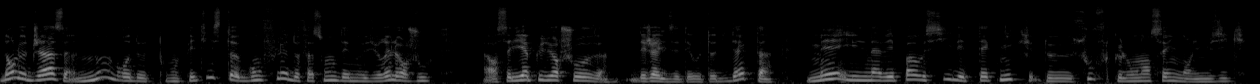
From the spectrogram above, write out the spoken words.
Dans le jazz, nombre de trompettistes gonflaient de façon démesurée leurs joues. Alors c'est lié à plusieurs choses. Déjà ils étaient autodidactes, mais ils n'avaient pas aussi les techniques de souffle que l'on enseigne dans les musiques.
